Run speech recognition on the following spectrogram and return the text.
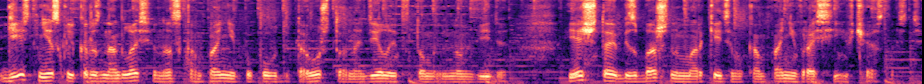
есть несколько разногласий у нас в компании по поводу того, что она делает в том или ином виде. Я считаю безбашенным маркетинг компании в России, в частности.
